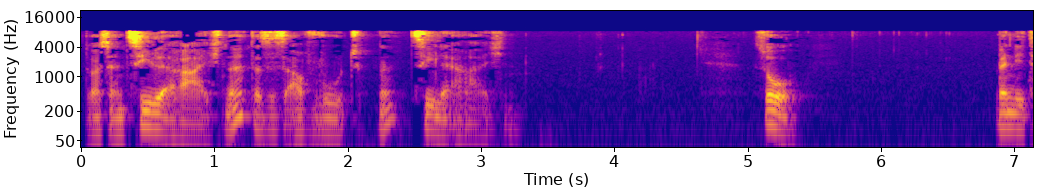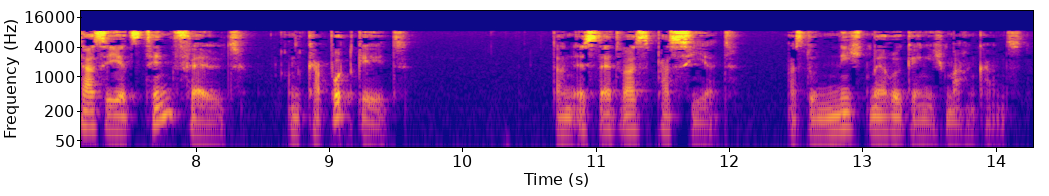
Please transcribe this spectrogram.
Du hast ein Ziel erreicht, ne? das ist auch Wut, ne? Ziele erreichen. So, wenn die Tasse jetzt hinfällt und kaputt geht, dann ist etwas passiert, was du nicht mehr rückgängig machen kannst.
